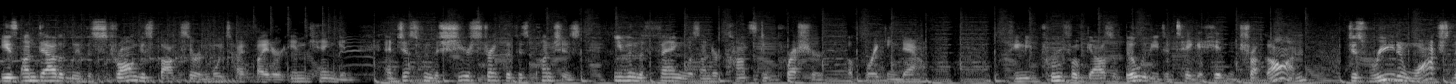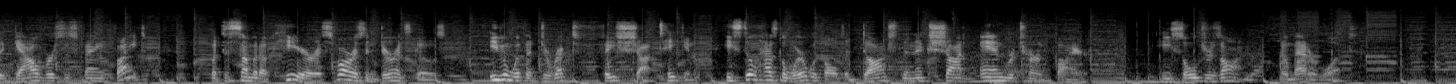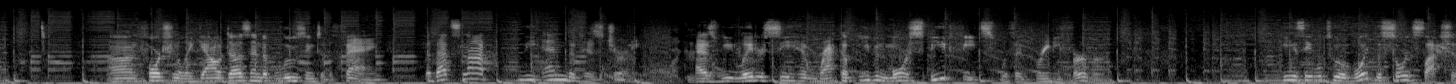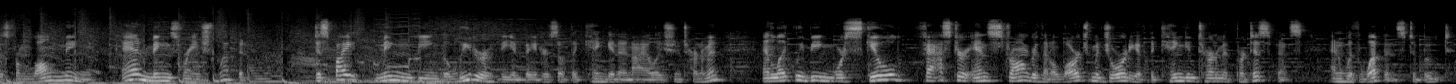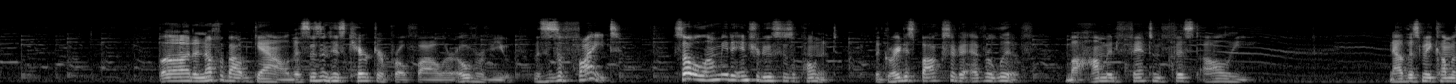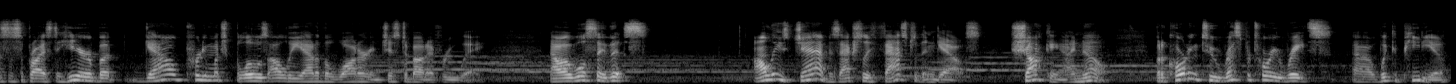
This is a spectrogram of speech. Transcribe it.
He is undoubtedly the strongest boxer and Muay Thai fighter in Kengan, and just from the sheer strength of his punches, even the Fang was under constant pressure of breaking down. If you need proof of Gao's ability to take a hit and truck on, just read and watch the Gao versus Fang fight. But to sum it up here, as far as endurance goes, even with a direct face shot taken, he still has the wherewithal to dodge the next shot and return fire. He soldiers on, no matter what. Unfortunately, Gao does end up losing to the Fang, but that's not the end of his journey, Mm-hmm. as we later see him rack up even more speed feats with a greedy fervor. He is able to avoid the sword slashes from Long Ming and Ming's ranged weapon. Despite Ming being the leader of the invaders of the Kengan Annihilation Tournament, and likely being more skilled, faster, and stronger than a large majority of the Kengan Tournament participants, and with weapons to boot. But enough about Gao, this isn't his character profile or overview, this is a fight! So allow me to introduce his opponent, the greatest boxer to ever live, Muhammad Phantom Fist Ali. Now this may come as a surprise to hear, but Gao pretty much blows Ali out of the water in just about every way. Now I will say this, Ali's jab is actually faster than Gao's. Shocking, I know. But according to Respiratory Rates uh, Wikipedia,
